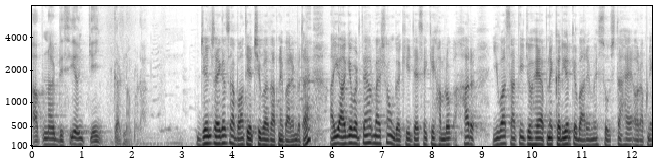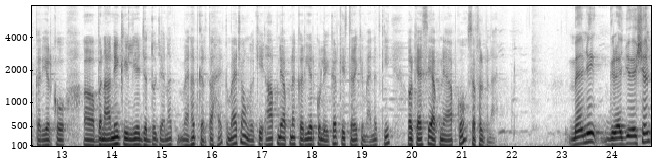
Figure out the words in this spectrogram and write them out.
अपना डिसीज़न चेंज करना पड़ा। जेल सैगल साहब, बहुत ही अच्छी बात आपने बारे में बताया। आइए, आगे बढ़ते हैं और मैं चाहूँगा कि जैसे कि हम लोग हर युवा साथी जो है अपने करियर के बारे में सोचता है और अपने करियर को बनाने के लिए जद्दोजहद, मेहनत करता है तो मैं चाहूँगा कि आपने अपना करियर को लेकर किस तरह की मेहनत की और कैसे अपने आप को सफल बनाया? मैंने ग्रेजुएशन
